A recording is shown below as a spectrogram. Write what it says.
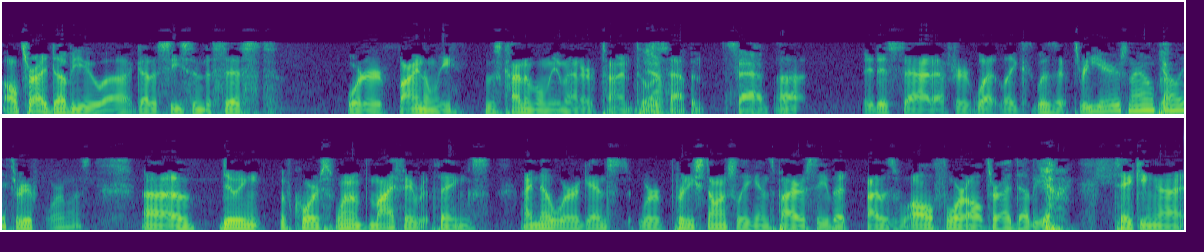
AlterIW uh, got a cease and desist order finally. It was kind of only a matter of time till Yeah. this happened. Sad. Uh, it is sad after what, like, was it three years now? Yep. Probably three or four almost. Uh, of doing, of course, one of my favorite things. I know we're against, we're pretty staunchly against piracy, but I was all for AlterIW taking uh,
